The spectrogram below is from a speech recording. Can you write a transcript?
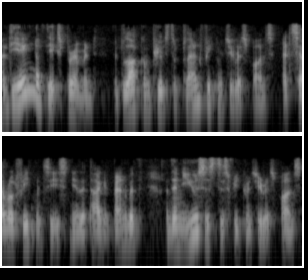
At the end of the experiment, the block computes the plant frequency response at several frequencies near the target bandwidth and then uses this frequency response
